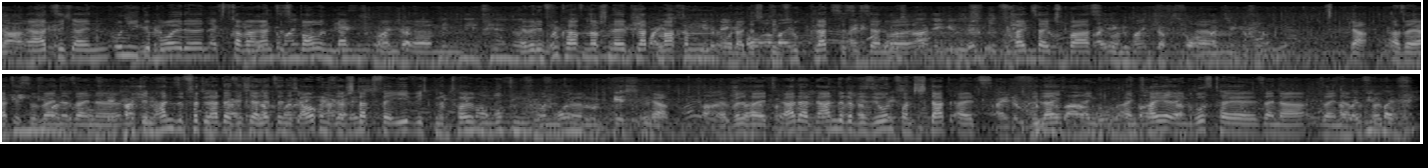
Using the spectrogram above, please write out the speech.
er hat sich ein Unigebäude, ein extravagantes bauen lassen und ähm, er will den Flughafen noch schnell platt machen oder das, den Flugplatz, das ist ja nur Freizeitspaß und ähm, ja, also er hat sich so seine, seine, mit dem Hanseviertel hat er sich ja letztendlich auch in dieser Stadt verewigt mit teuren Mieten und ähm, ja, er will halt, er hat halt eine andere Vision von Stadt als vielleicht ein, ein Teil, ein Großteil seiner, seiner Bevölkerung.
